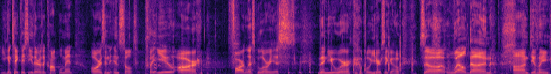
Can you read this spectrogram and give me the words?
you can take this either as a compliment or as an insult, but you are far less glorious than you were a couple years ago. So uh, well done on dealing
